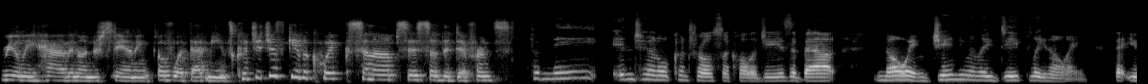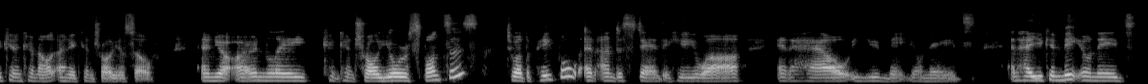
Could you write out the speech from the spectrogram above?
really have an understanding of what that means, could you just give a quick synopsis of the difference? For me, internal control psychology is about knowing, genuinely, deeply knowing that you can only control yourself and you only can control your responses to other people and understanding who you are and how you meet your needs and how you can meet your needs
